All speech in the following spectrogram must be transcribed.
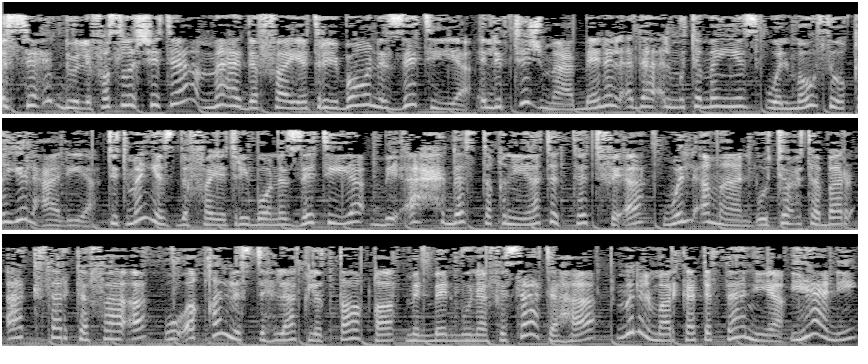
استعدوا لفصل الشتاء مع دفاية ريبون الزيتية اللي بتجمع بين الأداء المتميز والموثوقية العالية. تتميز دفاية ريبون الزيتية بأحدث تقنيات التدفئة والأمان وتعتبر أكثر كفاءة وأقل استهلاك للطاقة من بين منافساتها من الماركات الثانية. يعني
